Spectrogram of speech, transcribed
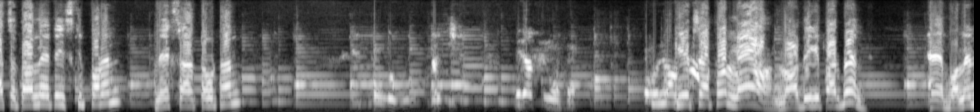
আচ্ছা তাহলে এটা স্কিপ করেন। নেক্সট আরেকটা উঠান। কি হচ্ছে আপু? ল ল দিয়ে কি পারবেন? হ্যাঁ বলেন।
